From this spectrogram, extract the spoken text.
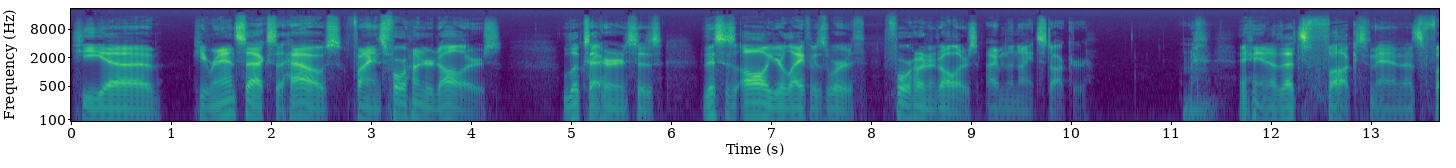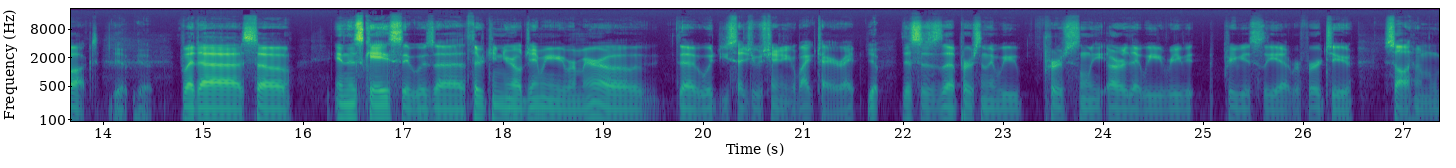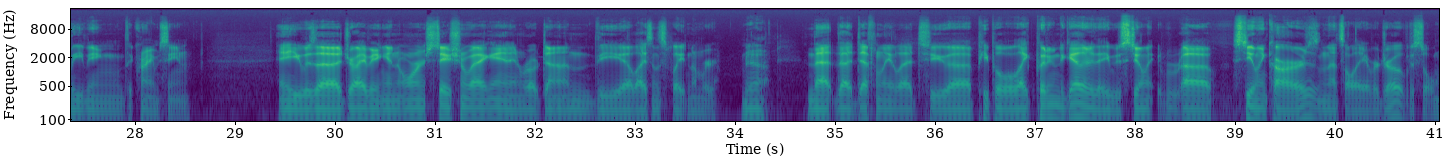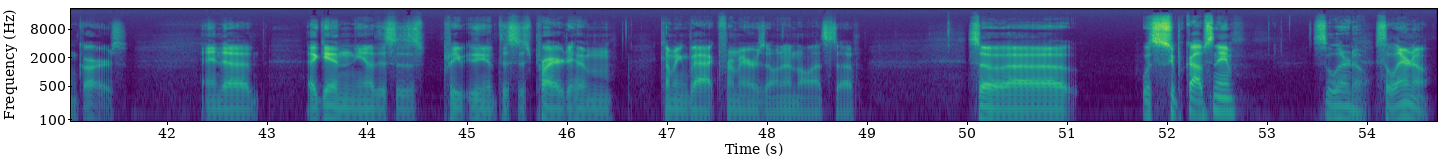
he uh, he ransacks the house, finds four hundred dollars, looks at her and says, "This is all your life is worth. Four hundred dollars. I'm the Night Stalker." you know, that's fucked, man. That's fucked. Yep, yep. But uh, so in this case, it was a 13 year old Jamie Romero. That what you said she was changing a bike tire, right? Yep. This is the person that we personally, or that we re- previously uh, referred to, saw him leaving the crime scene, and he was uh, driving an orange station wagon and wrote down the uh, license plate number. Yeah. And that, that definitely led to uh, people like putting together that he was stealing uh, stealing cars, and that's all he ever drove was stolen cars. And uh, again, you know, this is pre you know, this is prior to him coming back from Arizona and all that stuff. So, uh, what's the super cop's name? Salerno. Salerno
